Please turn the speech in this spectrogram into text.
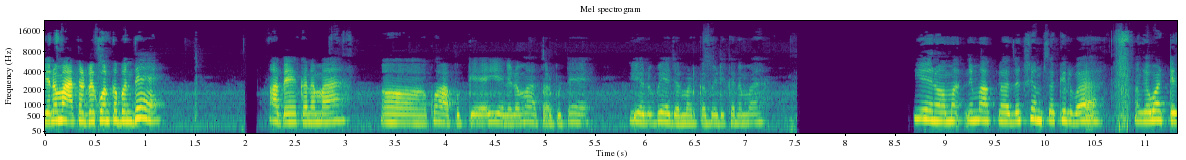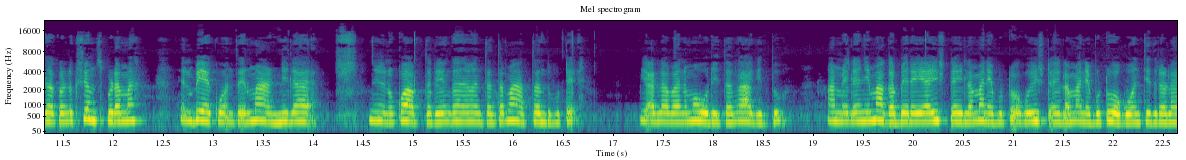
ಏನೋ ಮಾತಾಡ್ಬೇಕು ಅನ್ಕ ಬಂದೆ. ಅದೇ ಕಣಮ್ಮ ಪಾಪಕ್ಕೆ ಏನೇನೋ ಮಾತಾಡ್ಬಿಟ್ಟೆ. ಏನು ಬೇಜಾರು ಮಾಡ್ಕೋಬೇಡಿ ಕಣಮ್ಮ. ಏನೋ ಅಮ್ಮ, ನಿಮ್ಮ ಮಕ್ಕಳಾದ್ರೆ ಕ್ಷಮಿಸಕ್ಕಿಲ್ವಾ? ಹಂಗೆ ಹೊಟ್ಟೆಗೆ ಹಾಕೊಂಡು ಕ್ಷಮಿಸ್ಬಿಡಮ್ಮ. ಏನು ಬೇಕು ಅಂತ ಏನು ಮಾಡಲಿಲ್ಲ ಏನೋ ಕೋಪ್ತಾರೆ ಹೆಂಗ ಅಂತಂತ ಮಾತಂದ್ಬಿಟ್ಟೆ ಎಲ್ಲವ ನಮ್ಮ ಊರಿದ್ದಂಗೆ ಆಗಿತ್ತು. ಆಮೇಲೆ ನಿಮ್ಮ ಮಗ ಬೇರೆ ಇಷ್ಟ ಇಲ್ಲ, ಮನೆ ಬಿಟ್ಟು ಹೋಗು, ಇಷ್ಟ ಇಲ್ಲ, ಮನೆ ಬಿಟ್ಟು ಹೋಗು ಅಂತಿದ್ರಲ್ಲ.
